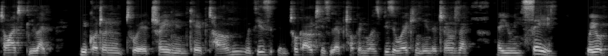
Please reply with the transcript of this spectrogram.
dramatically. Like he got onto a train in Cape Town with his and took out his laptop and was busy working in the train. Was like, "Are you insane?" Were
